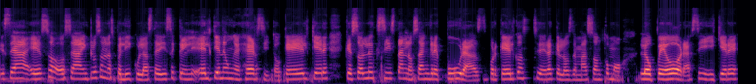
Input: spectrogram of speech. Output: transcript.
que sea eso, o sea, incluso en las películas te dice que él tiene un ejército, que él quiere que solo existan los sangre puras, porque él considera que los demás son como lo peor, así, y quiere,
